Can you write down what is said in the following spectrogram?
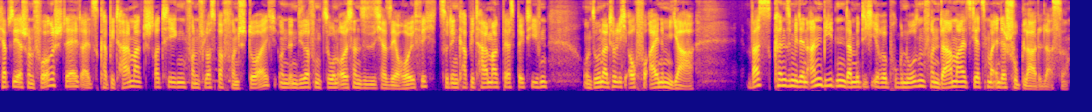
Ich habe Sie ja schon vorgestellt als Kapitalmarktstrategen von Flossbach von Storch und in dieser Funktion äußern Sie sich ja sehr häufig zu den Kapitalmarktperspektiven und so natürlich auch vor einem Jahr. Was können Sie mir denn anbieten, damit ich Ihre Prognosen von damals jetzt mal in der Schublade lasse?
